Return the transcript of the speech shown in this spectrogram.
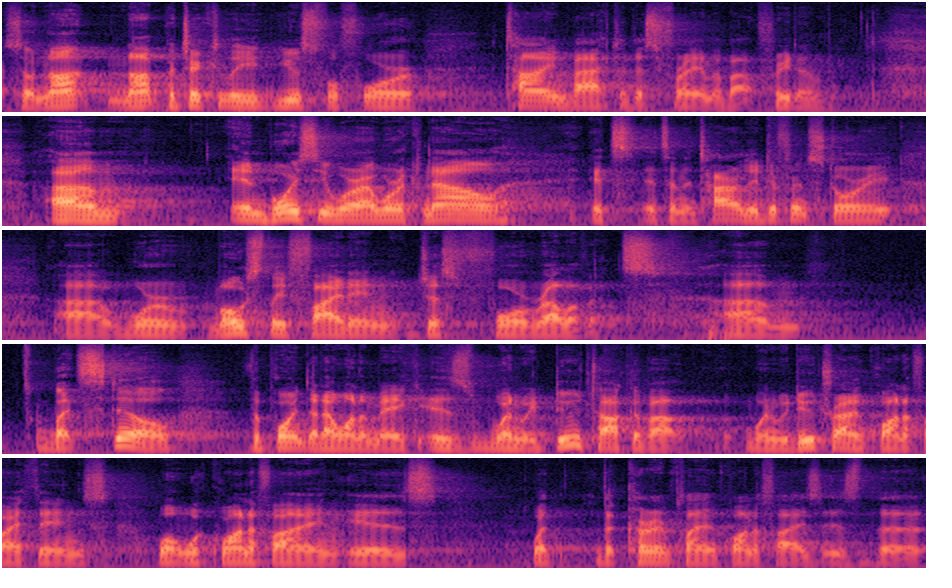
So not, not particularly useful for tying back to this frame about freedom. Um, in Boise, where I work now, it's, it's an entirely different story. Uh, we're mostly fighting just for relevance. Um, but still, the point that I want to make is when we do talk about, when we do try and quantify things, what we're quantifying is, what the current plan quantifies is the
